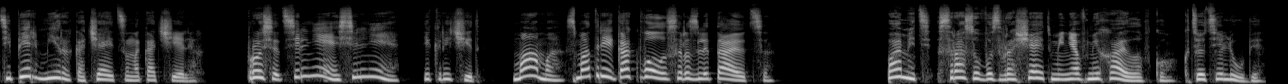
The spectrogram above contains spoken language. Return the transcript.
Теперь Мира качается на качелях, просит сильнее, сильнее и кричит «Мама, смотри, как волосы разлетаются!» Память сразу возвращает меня в Михайловку, к тете Любе.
